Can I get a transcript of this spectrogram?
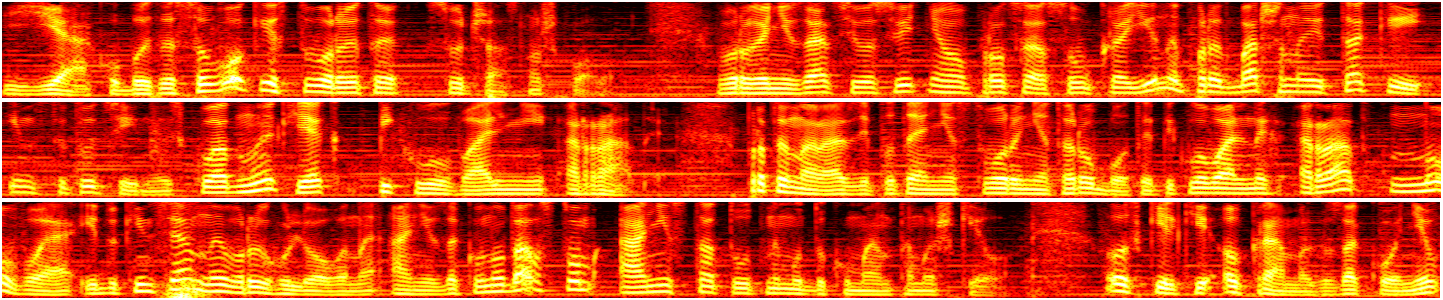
Як убити совок і створити сучасну школу. В організації освітнього процесу України передбачений такий інституційний складник, як піклувальні ради. Проте наразі питання створення та роботи піклувальних рад нове і до кінця не врегульоване ані законодавством, ані статутними документами шкіл, оскільки окремих законів,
